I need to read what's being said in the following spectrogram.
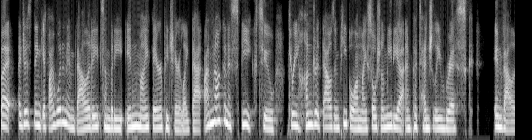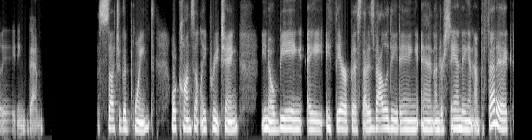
But I just think if I wouldn't invalidate somebody in my therapy chair like that, I'm not going to speak to 300,000 people on my social media and potentially risk invalidating them. Such a good point. We're constantly preaching you know being a, a therapist that is validating and understanding and empathetic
